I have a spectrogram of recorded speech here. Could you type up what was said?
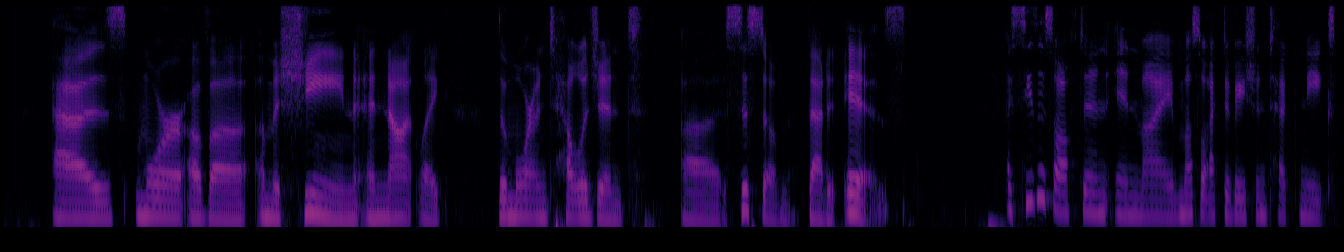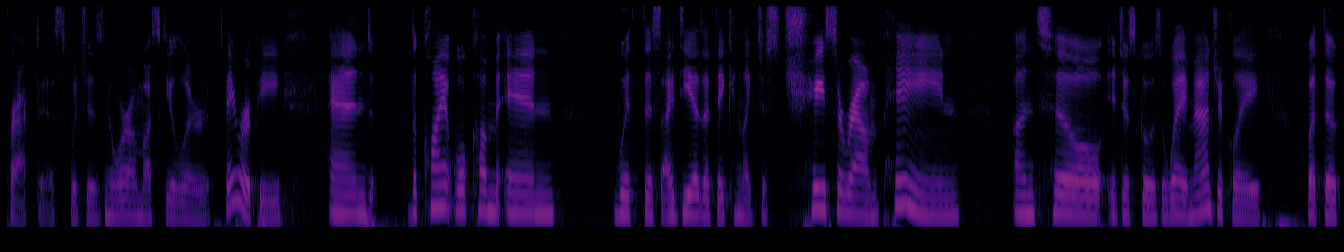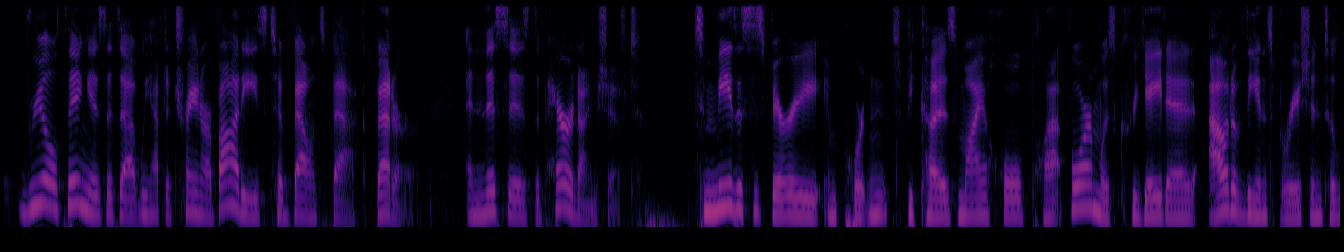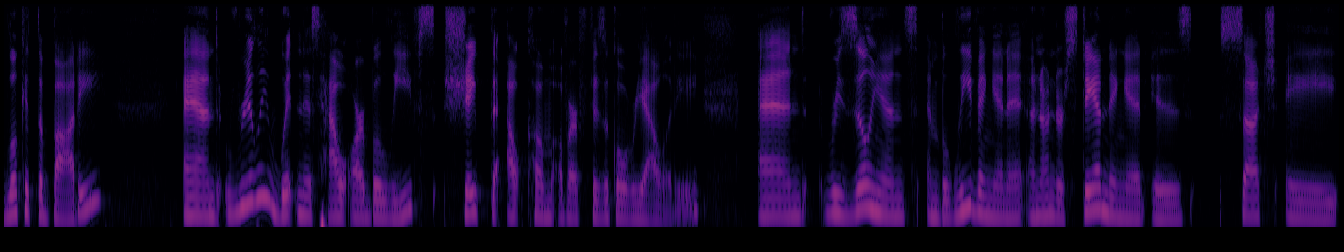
as more of a, a machine and not like the more intelligent uh, system that it is. I see this often in my muscle activation techniques practice, which is neuromuscular therapy. And the client will come in with this idea that they can like just chase around pain until it just goes away magically. But the real thing is, is that we have to train our bodies to bounce back better. And this is the paradigm shift. To me, this is very important because my whole platform was created out of the inspiration to look at the body and really witness how our beliefs shape the outcome of our physical reality. And resilience and believing in it and understanding it is such a,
